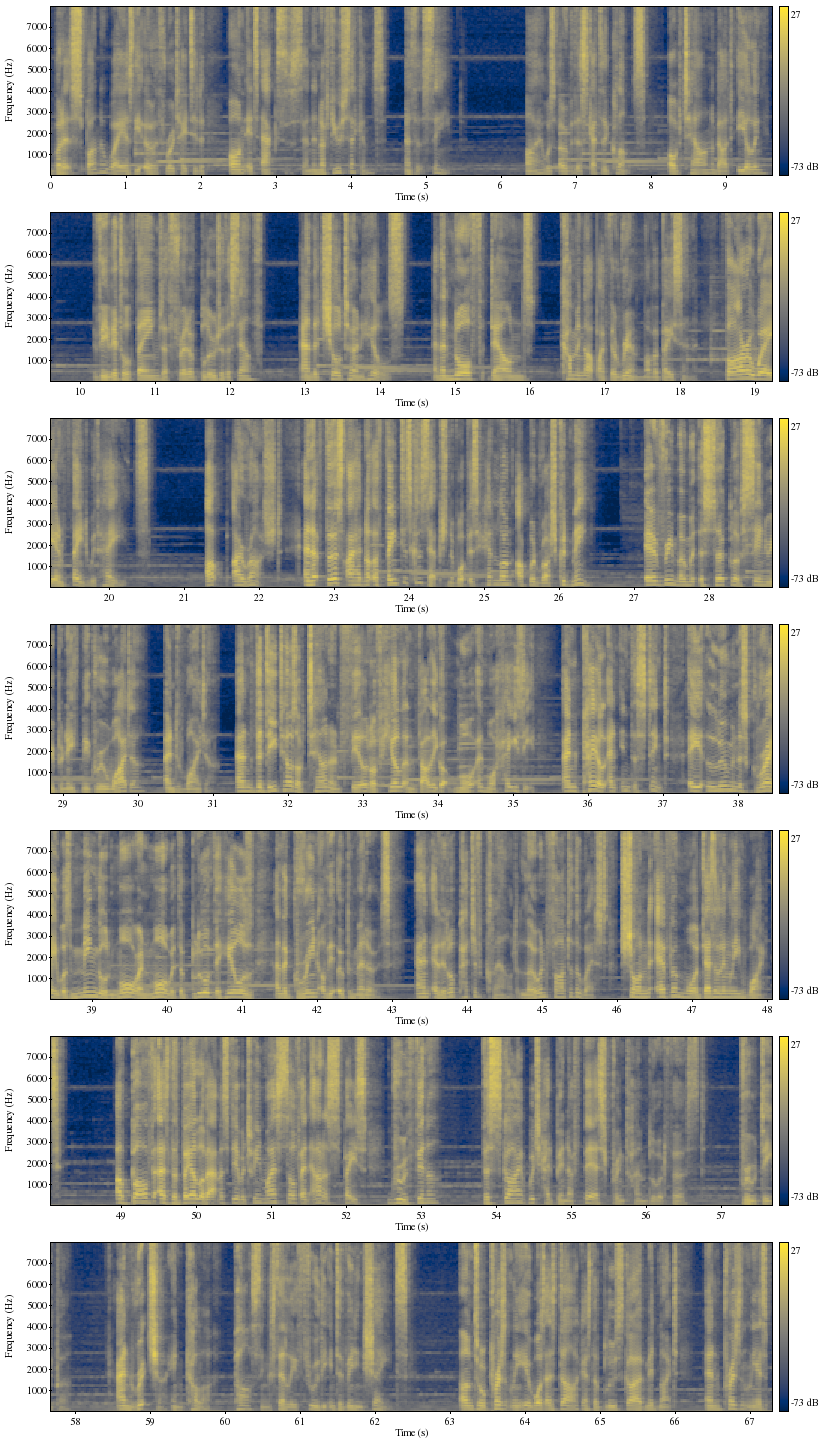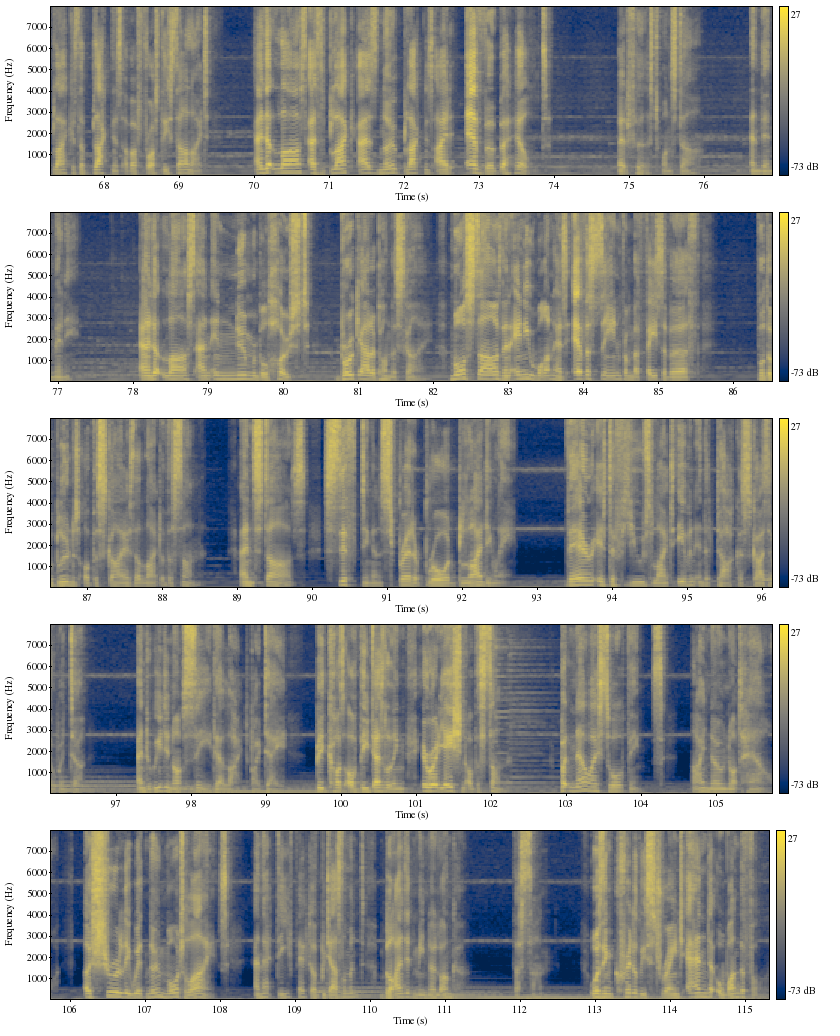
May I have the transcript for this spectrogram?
But it spun away as the earth rotated on its axis, and in a few seconds, as it seemed, I was over the scattered clumps of town about Ealing the Little Thames a thread of blue to the south, and the Chiltern Hills, and the North Downs coming up like the rim of a basin, far away and faint with haze. Up I rushed, and at first I had not the faintest conception of what this headlong upward rush could mean. Every moment the circle of scenery beneath me grew wider and wider, and the details of town and field, of hill and valley got more and more hazy, and pale and indistinct, a luminous grey was mingled more and more with the blue of the hills and the green of the open meadows, and a little patch of cloud, low and far to the west, shone ever more dazzlingly white. Above, as the veil of atmosphere between myself and outer space grew thinner, the sky, which had been a fair springtime blue at first, grew deeper and richer in colour, passing steadily through the intervening shades, until presently it was as dark as the blue sky of midnight and presently as black as the blackness of a frosty starlight, and at last as black as no blackness I had ever beheld. At first, one star, and then many. And at last, an innumerable host broke out upon the sky, more stars than any one has ever seen from the face of earth. For the blueness of the sky is the light of the sun, and stars sifting and spread abroad blindingly. There is diffused light even in the darkest skies of winter, and we do not see their light by day because of the dazzling irradiation of the sun. But now I saw things, I know not how, assuredly with no mortal eyes, and that defect of bedazzlement blinded me no longer. The sun was incredibly strange and wonderful.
